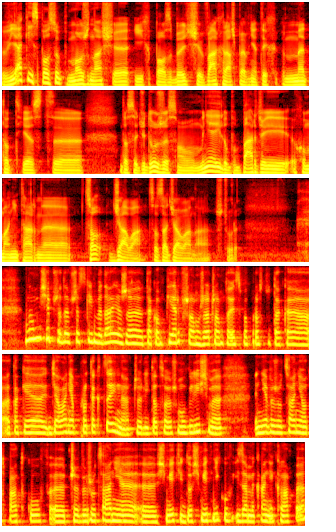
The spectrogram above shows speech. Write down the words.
w jaki sposób można się ich pozbyć? Wachlarz pewnie tych metod jest e, dosyć duży, są mniej lub bardziej humanitarne. Co działa, co zadziała na szczury? No mi się przede wszystkim wydaje, że taką pierwszą rzeczą to jest po prostu taka, takie działania protekcyjne, czyli to, co już mówiliśmy, nie wyrzucanie odpadków, e, czy wyrzucanie e, śmieci do śmietników i zamykanie klapy,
